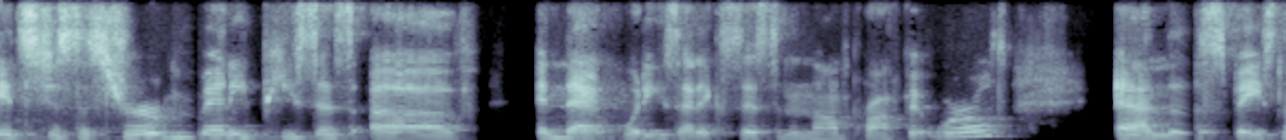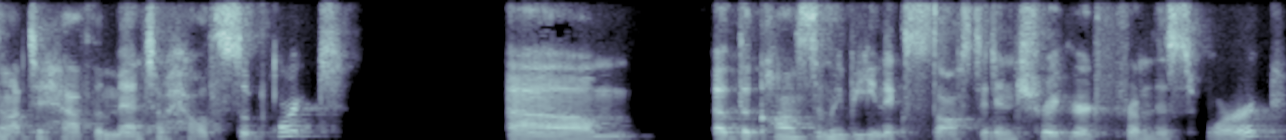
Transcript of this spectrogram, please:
It's just a sure many pieces of inequities that exist in the nonprofit world and the space not to have the mental health support um, of the constantly being exhausted and triggered from this work,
